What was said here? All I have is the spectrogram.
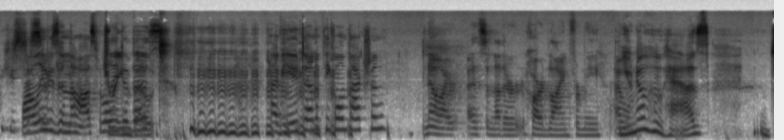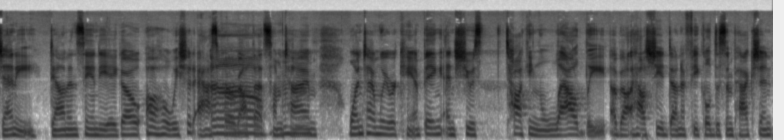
He's just While he so was in the cute. hospital, he did Dreamboat. this. Have you done a fecal impaction? No, I, that's another hard line for me. I You won't- know who has? Jenny down in San Diego. Oh, we should ask her about that oh, mm-hmm. sometime. One time we were camping and she was talking loudly about how she had done a fecal disimpaction.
